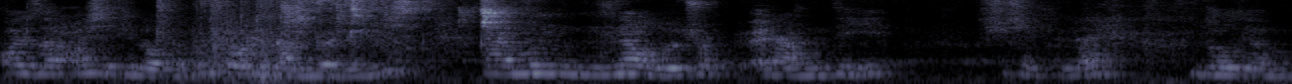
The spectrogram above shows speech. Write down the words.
O yüzden o şekilde oluyormuş. O yüzden böyleymiş. Yani bunun ne olduğu çok önemli değil. Şu şekilde dolayalım.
